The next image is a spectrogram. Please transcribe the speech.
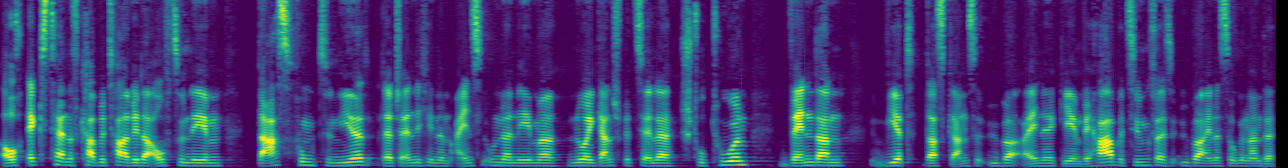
auch externes Kapital wieder aufzunehmen, das funktioniert letztendlich in einem Einzelunternehmer nur in ganz spezielle Strukturen, wenn dann wird das Ganze über eine GmbH beziehungsweise über eine sogenannte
